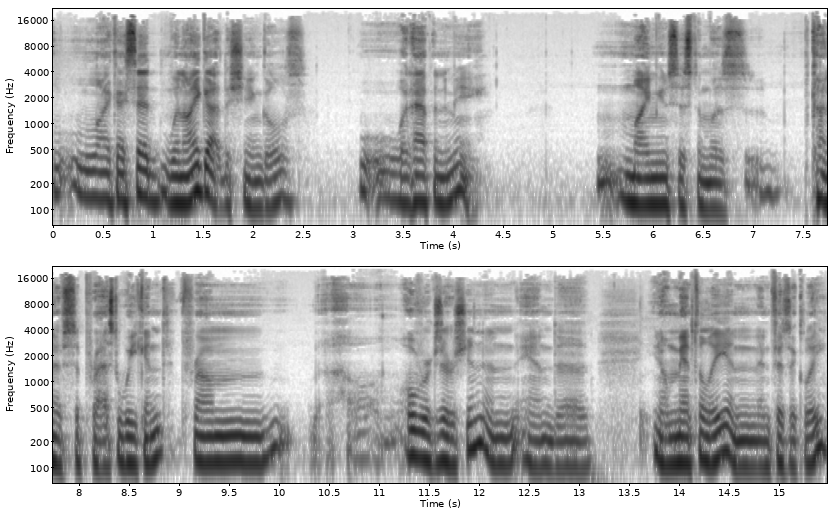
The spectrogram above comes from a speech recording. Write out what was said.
like I said, when I got the shingles, what happened to me? My immune system was kind of suppressed, weakened from uh, overexertion and and uh, you know mentally and, and physically.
